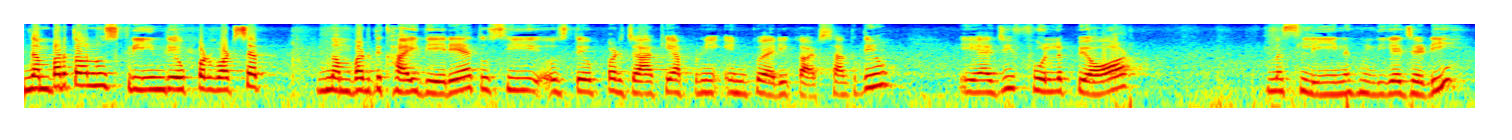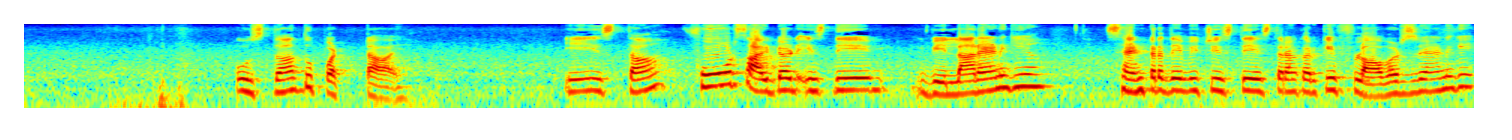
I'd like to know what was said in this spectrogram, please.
ਨੰਬਰ ਤੁਹਾਨੂੰ ਸਕਰੀਨ ਦੇ ਉੱਪਰ WhatsApp ਨੰਬਰ ਦਿਖਾਈ ਦੇ ਰਿਹਾ, ਤੁਸੀਂ ਉਸ ਦੇ ਉੱਪਰ ਜਾ ਕੇ ਆਪਣੀ ਇਨਕੁਆਇਰੀ ਕਰ ਸਕਦੇ ਹੋ। ਇਹ ਹੈ ਜੀ ਫੁੱਲ ਪਿਓਰ ਮਸਲੀਨ ਹੁੰਦੀ ਹੈ ਜਿਹੜੀ ਉਸ ਦਾ ਦੁਪੱਟਾ ਹੈ। ਇਹ ਇਸ ਦਾ ਫੋਰ ਸਾਈਡਡ ਇਸ ਦੇ ਵੇਲਾਂ ਰਹਿਣਗੀਆਂ ਸੈਂਟਰ ਦੇ ਵਿੱਚ ਇਸ ਦੇ ਇਸ ਤਰ੍ਹਾਂ ਕਰਕੇ ਫਲਾਵਰਸ ਰਹਿਣਗੇ।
